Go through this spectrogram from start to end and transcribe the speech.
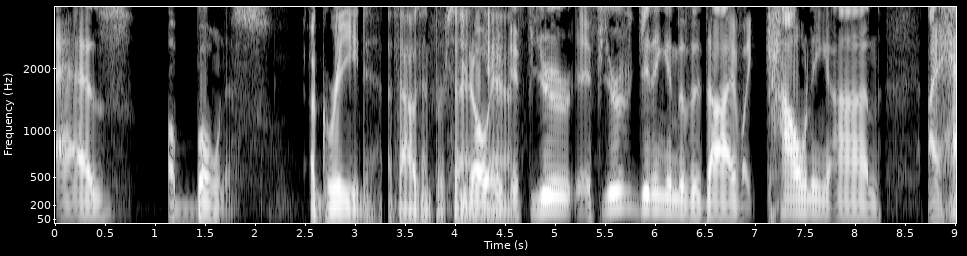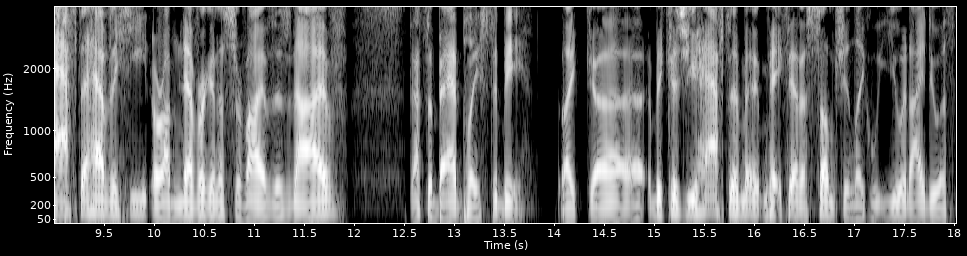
as a bonus. Agreed, a thousand percent. You know, yeah. if, if you're if you're getting into the dive like counting on I have to have the heat or I'm never going to survive this dive, that's a bad place to be. Like uh, because you have to make that assumption, like you and I do with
